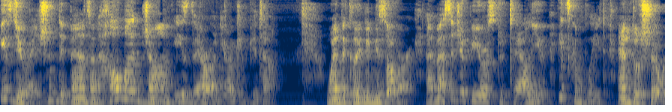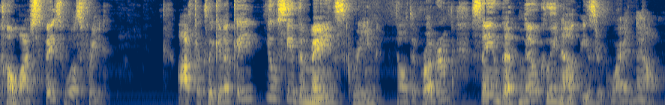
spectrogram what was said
Its duration depends on how much junk is there on your computer. When the cleaning is over, a message appears to tell you it's complete and to show how much space was freed. After clicking OK, you'll see the main screen of the program saying that no cleanup is required now.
